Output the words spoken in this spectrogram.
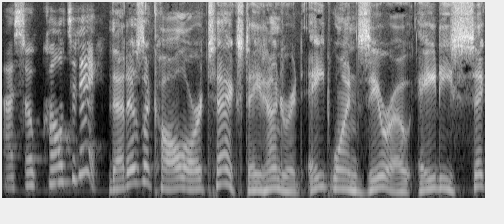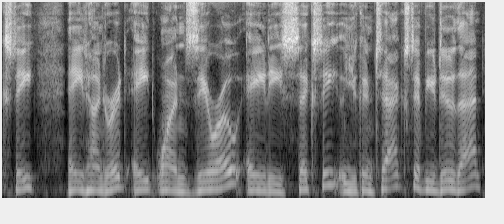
Uh, so call today. That is a call or text 800 810 8060. 800 810 8060. You can text if you do that.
